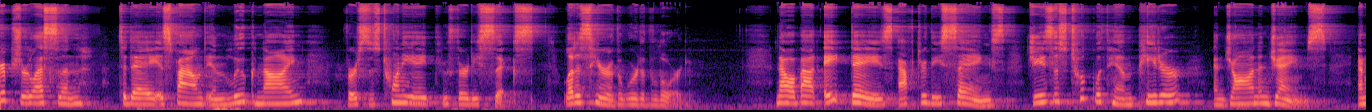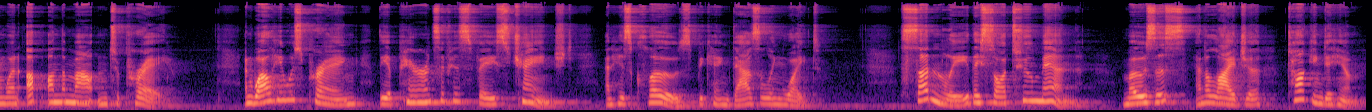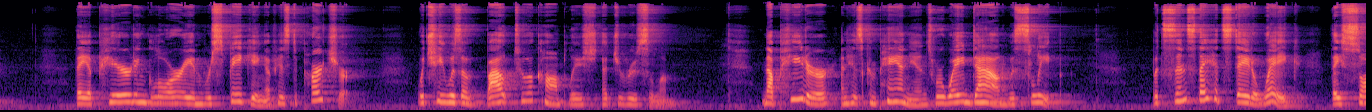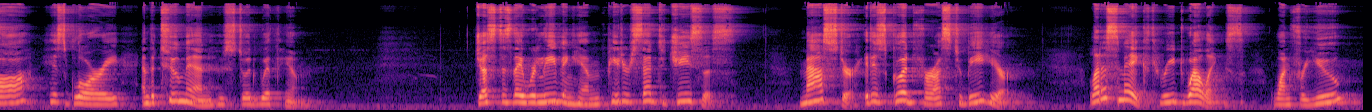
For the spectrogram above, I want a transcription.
scripture lesson today is found in Luke 9, verses 28 through 36. Let us hear the word of the Lord. Now, about eight days after these sayings, Jesus took with him Peter and John and James and went up on the mountain to pray. And while he was praying, the appearance of his face changed, and his clothes became dazzling white. Suddenly they saw two men, Moses and Elijah, talking to him. They appeared in glory and were speaking of his departure, which he was about to accomplish at Jerusalem. Now, Peter and his companions were weighed down with sleep. But since they had stayed awake, they saw his glory and the two men who stood with him. Just as they were leaving him, Peter said to Jesus, Master, it is good for us to be here. Let us make three dwellings one for you,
